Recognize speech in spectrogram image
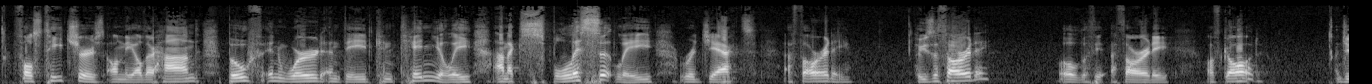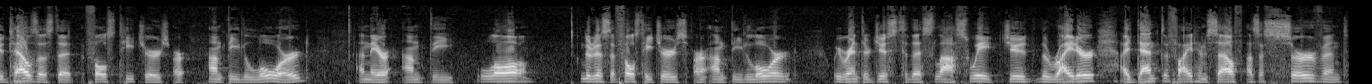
False teachers, on the other hand, both in word and deed, continually and explicitly reject authority. Whose authority? Well, the authority of God. Jude tells us that false teachers are anti Lord and they are anti law. Notice that false teachers are anti Lord. We were introduced to this last week. Jude, the writer, identified himself as a servant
